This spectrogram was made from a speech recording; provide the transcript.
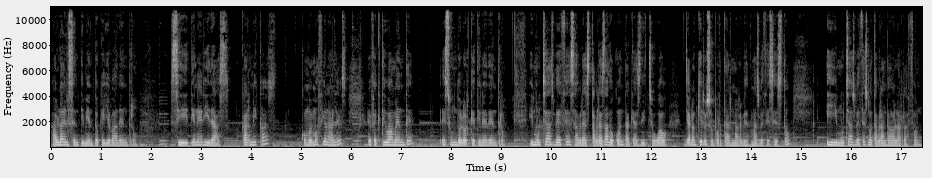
habla del sentimiento que lleva adentro. Si tiene heridas kármicas, como emocionales, efectivamente es un dolor que tiene dentro. Y muchas veces habrás, te habrás dado cuenta que has dicho, wow, ya no quiero soportar más veces esto. Y muchas veces no te habrán dado la razón.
